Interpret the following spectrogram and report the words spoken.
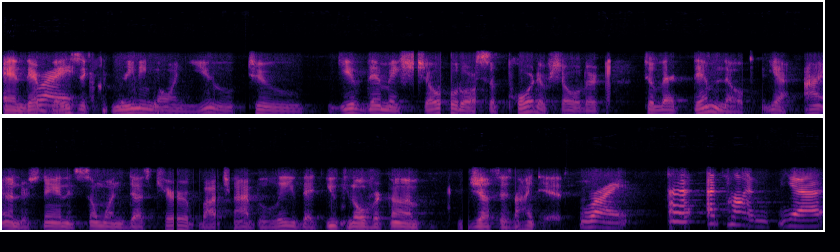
And they're Right. basically leaning on you to give them a shoulder or supportive shoulder to let them know, yeah, I understand that someone does care about you. And I believe that you can overcome just as I did. Right. At, at times, yeah,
